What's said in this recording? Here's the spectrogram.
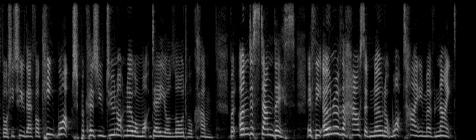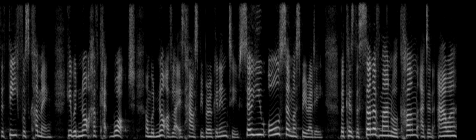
42 Therefore, keep watch because you do not know on what day your Lord will come. But understand this if the owner of the house had known at what time of night the thief was coming, he would not have kept watch and would not have let his house be broken into. So you also must be ready, because the Son of Man will come at an hour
